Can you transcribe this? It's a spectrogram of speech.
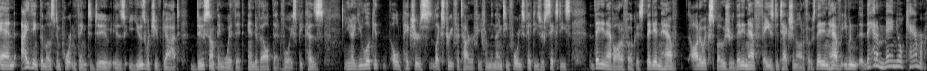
And I think the most important thing to do is use what you've got, do something with it, and develop that voice because you know, you look at old pictures like street photography from the 1940s, 50s, or 60s, they didn't have autofocus. They didn't have auto exposure. They didn't have phase detection autofocus. They didn't have even, they had a manual camera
